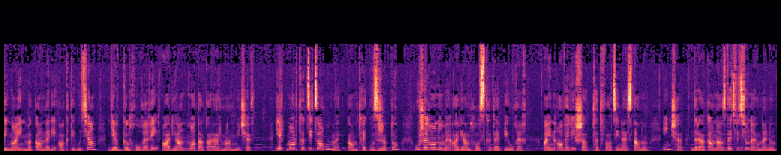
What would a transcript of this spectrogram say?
դիմային մկանների ակտիվության եւ գլխուղեղի արյան մատակարարման միջև։ Երբ մարդը ծիծաղում է կամ թեկուզ ժպտում, ուժեղանում է արյան հոսքը դեպի ուղեղ, այն ավելի շատ թթվածին է ստանում, ինչը դրական ազդեցություն է ունենում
